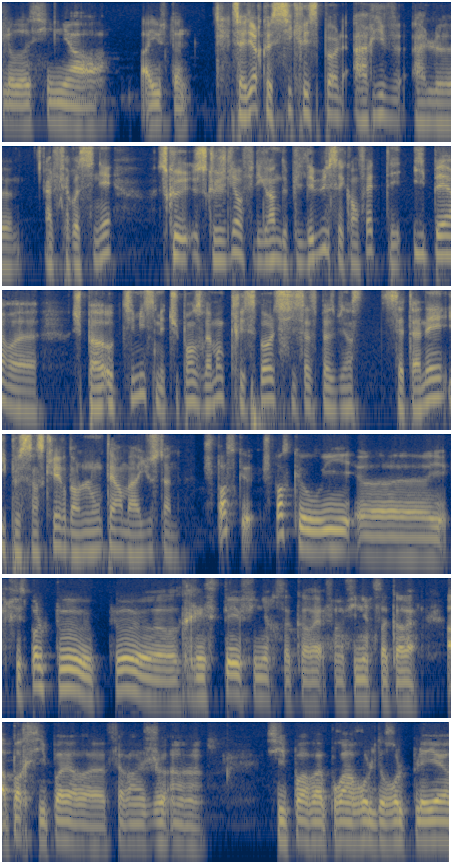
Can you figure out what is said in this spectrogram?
le signe à, à Houston. C'est-à-dire que si Chris Paul arrive à le, à le faire signer, ce que, ce que je lis en filigrane depuis le début, c'est qu'en fait, tu es hyper, euh, je suis pas optimiste, mais tu penses vraiment que Chris Paul, si ça se passe bien cette année, il peut s'inscrire dans le long terme à Houston? Je pense que, je pense que oui, euh, Chris Paul peut, peut euh, rester, finir sa carrière, enfin finir sa carrière. À part s'il part faire un jeu, un, s'il part pour un rôle de role player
